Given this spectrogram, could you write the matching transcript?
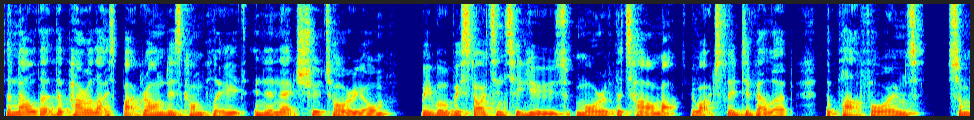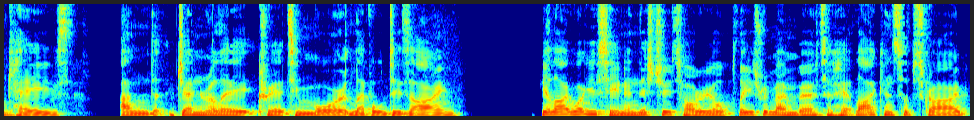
So now that the parallax background is complete, in the next tutorial, we will be starting to use more of the tile map to actually develop the platforms, some caves, and generally creating more level design. If you like what you've seen in this tutorial, please remember to hit like and subscribe.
